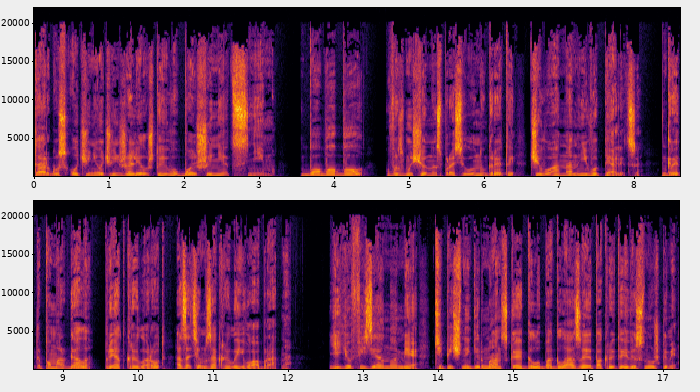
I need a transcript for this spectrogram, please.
Таргус очень и очень жалел, что его больше нет с ним. «Бу-бу-бу!» — возмущенно спросил он у Греты, чего она на него пялится. Грета поморгала, приоткрыла рот, а затем закрыла его обратно. Ее физиономия, типично германская, голубоглазая, покрытая веснушками,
